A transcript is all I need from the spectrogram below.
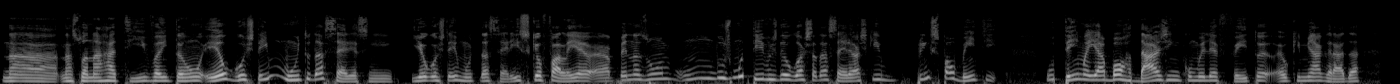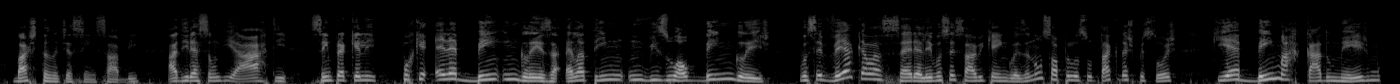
na, na sua narrativa. Então, eu gostei muito da série, assim, e eu gostei muito da série. Isso que eu falei é apenas um, um dos motivos de eu gostar da série. Eu acho que, principalmente, o tema e a abordagem como ele é feito é, é o que me agrada bastante, assim, sabe? A direção de arte, sempre aquele... Porque ela é bem inglesa, ela tem um, visual bem inglês. Você vê aquela série ali, você sabe que é inglesa, não só pelo sotaque das pessoas, que é bem marcado mesmo,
